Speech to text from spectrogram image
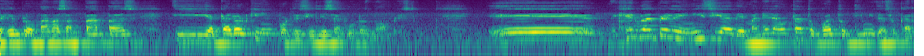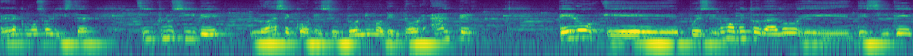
ejemplo, Mamas and Papas y a Carol King, por decirles algunos nombres. Eh, Herb Alpert inicia de manera un tanto cuanto tímida su carrera como solista, inclusive lo hace con el seudónimo de Dor Alper, pero eh, pues en un momento dado eh, decide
